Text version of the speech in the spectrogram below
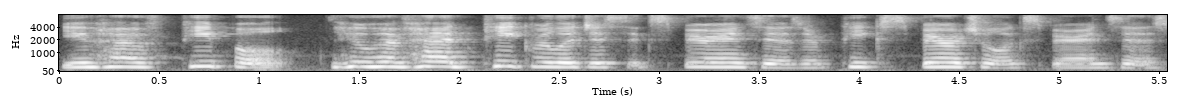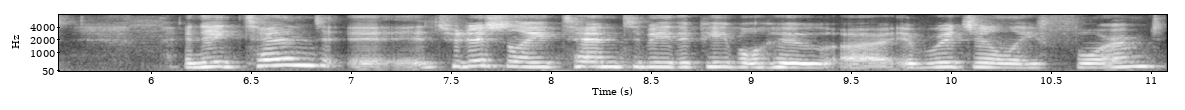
you have people who have had peak religious experiences or peak spiritual experiences. And they tend, uh, traditionally, tend to be the people who uh, originally formed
